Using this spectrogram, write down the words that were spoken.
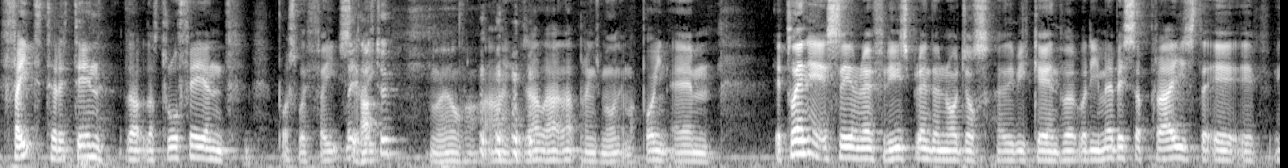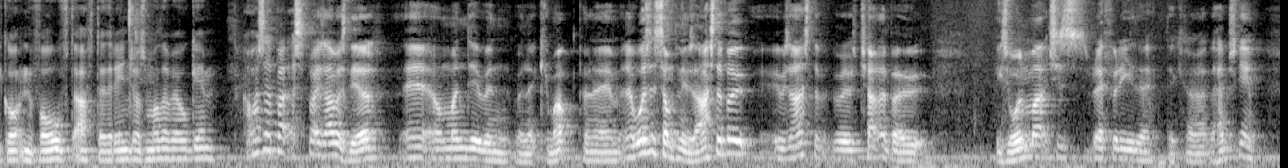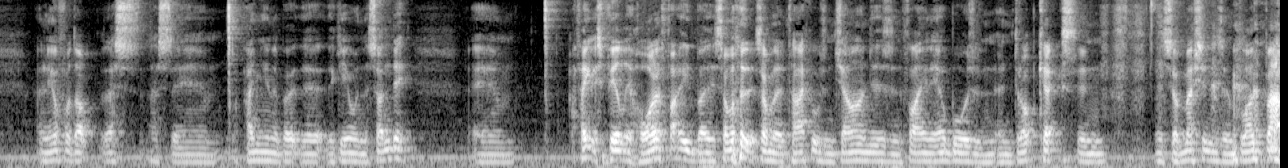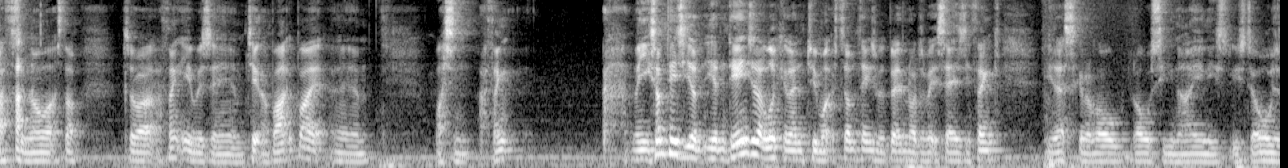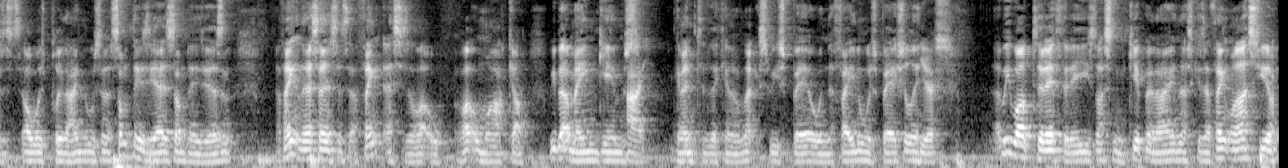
fight to retain their, their trophy and possibly fight. Might have to. Well, aye, exactly. That, that brings me on to my point. Um, had plenty to say on referees, Brendan Rodgers, at the weekend. Were, were you maybe surprised that he, he, got involved after the Rangers Motherwell game? I was a bit surprised. I was there uh, on Monday when, when it came up, and, um, and it wasn't something he was asked about. He was asked. We were chatting about his own matches referee, the the, of, the Hibs game, and he offered up this this um, opinion about the, the game on the Sunday. Um, I think he was fairly horrified by some of the, some of the tackles and challenges and flying elbows and, and drop kicks and, and submissions and bloodbaths and all that stuff. So I, think he was um, taken aback by it. Um, listen, I think I mean, sometimes you're, you're in danger of looking in too much. Sometimes with Brendan Rodgers, what he says, you think he's this kind of all, all seeing eye and he's, he's always always playing angles, and sometimes he is, sometimes he isn't. I think in this instance, I think this is a little a little marker, wee bit of mind games Aye. going into the kind of next wee spell and the final especially. Yes. A wee word to referees, listen, keep an eye on this because I think last year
